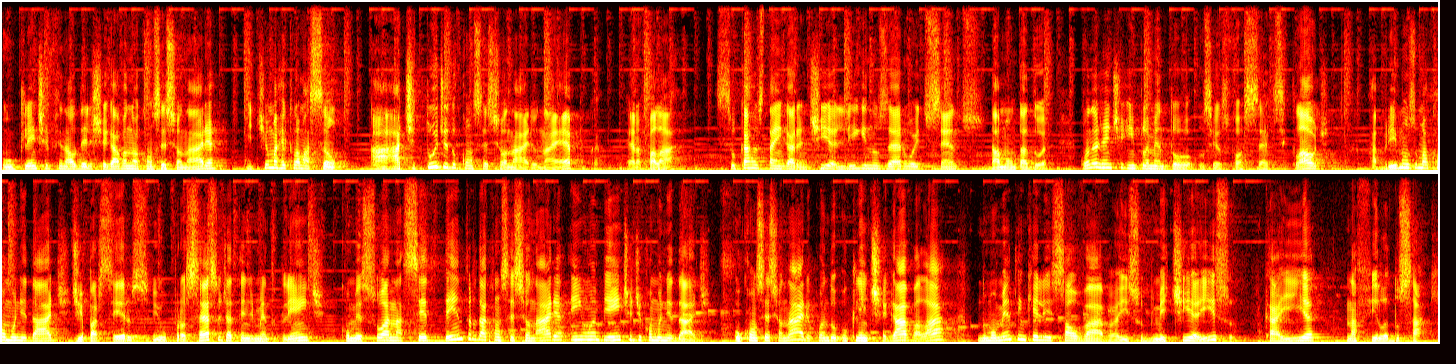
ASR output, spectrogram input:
o cliente final dele chegava numa concessionária e tinha uma reclamação, a atitude do concessionário na época era falar: se o carro está em garantia, ligue no 0800 da montadora. Quando a gente implementou o Salesforce Service Cloud, abrimos uma comunidade de parceiros e o processo de atendimento cliente começou a nascer dentro da concessionária em um ambiente de comunidade. O concessionário, quando o cliente chegava lá, no momento em que ele salvava e submetia isso, caía na fila do saque.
